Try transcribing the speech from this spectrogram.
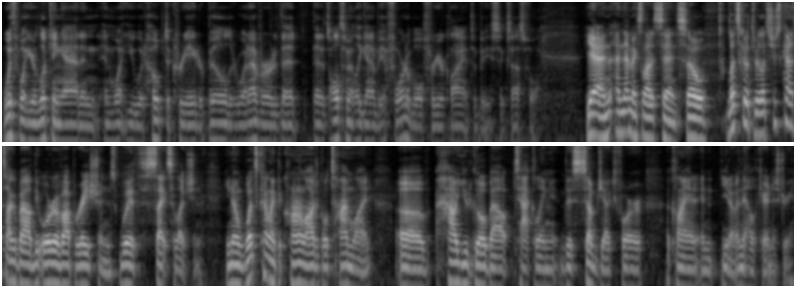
with what you're looking at and, and what you would hope to create or build or whatever that that it's ultimately going to be affordable for your client to be successful. Yeah, and, and that makes a lot of sense. So let's go through, let's just kind of talk about the order of operations with site selection. You know, what's kind of like the chronological timeline of how you'd go about tackling this subject for a client in, you know, in the healthcare industry?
